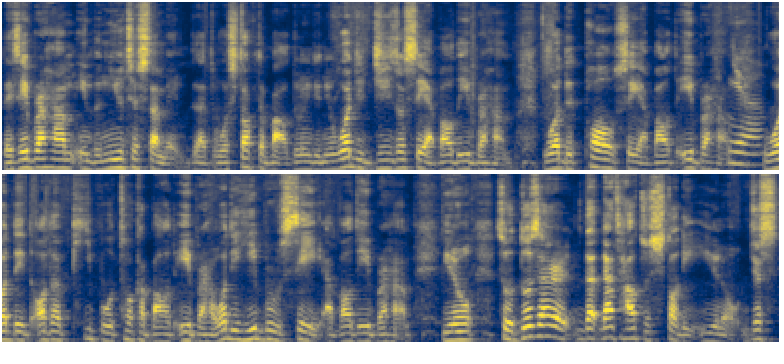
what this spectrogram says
there's Abraham in the New Testament that was talked about during the New. What did Jesus say about Abraham? What did Paul say about Abraham? Yeah. What did other people talk about Abraham? What did Hebrews say about Abraham? You know, so those are that, that's how to study, you know, just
